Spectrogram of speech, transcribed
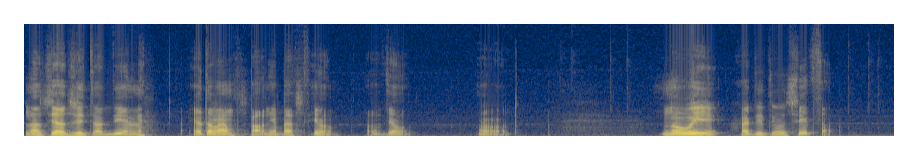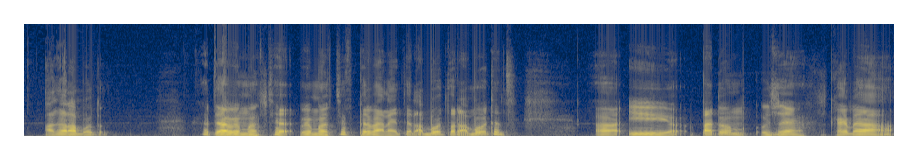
начать жить отдельно, это вам вполне по силам сделать. Вот. Но вы хотите учиться, а не работать. Хотя вы можете, вы можете сперва найти работу, работать, э, и потом уже, когда,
